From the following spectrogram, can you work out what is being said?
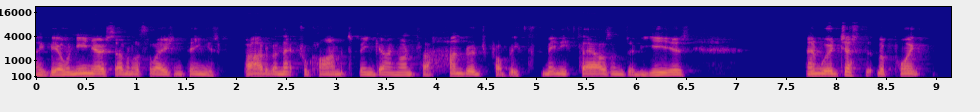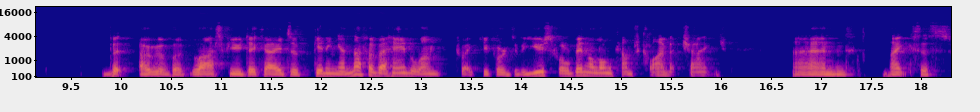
Like the El Nino Southern Oscillation thing is part of a natural climate. It's been going on for hundreds, probably many thousands of years. And we're just at the point that over the last few decades of getting enough of a handle on to actually for it to be useful, then along comes climate change. And makes us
